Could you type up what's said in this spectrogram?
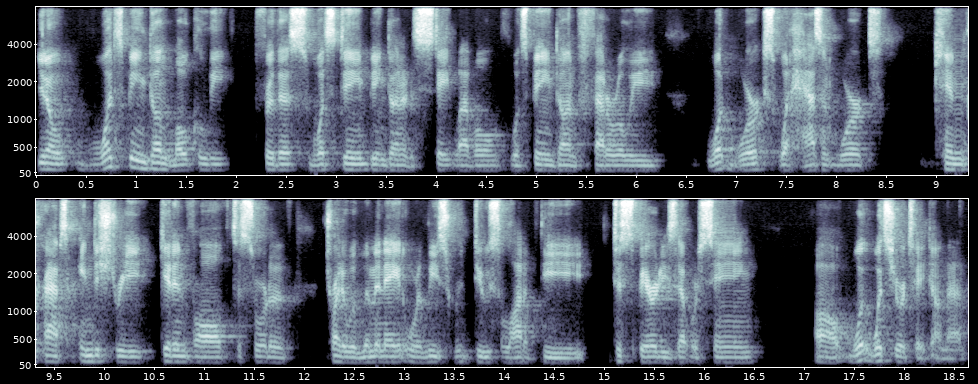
you know, what's being done locally for this? What's being, being done at a state level? What's being done federally? What works? What hasn't worked? Can perhaps industry get involved to sort of try to eliminate or at least reduce a lot of the disparities that we're seeing? Uh, what, what's your take on that?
